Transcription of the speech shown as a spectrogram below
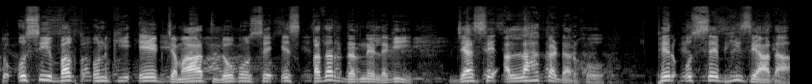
تو اسی وقت ان کی ایک جماعت لوگوں سے اس قدر ڈرنے لگی جیسے اللہ کا ڈر ہو۔ پھر اس سے بھی زیادہ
